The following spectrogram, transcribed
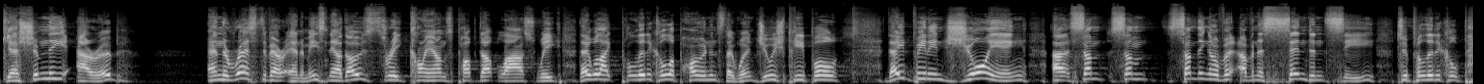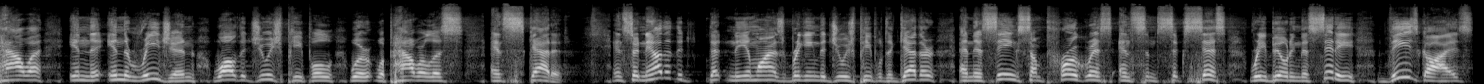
Geshem the Arab, and the rest of our enemies. Now, those three clowns popped up last week. They were like political opponents. They weren't Jewish people. They'd been enjoying uh, some, some, something of, a, of an ascendancy to political power in the, in the region while the Jewish people were, were powerless and scattered. And so now that, the, that Nehemiah is bringing the Jewish people together and they're seeing some progress and some success rebuilding the city, these guys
